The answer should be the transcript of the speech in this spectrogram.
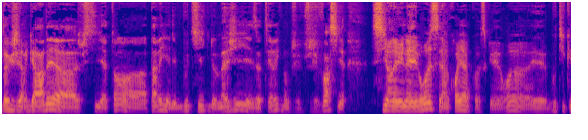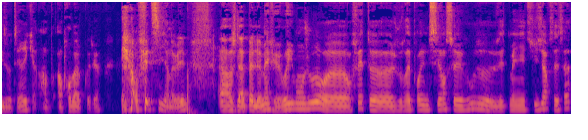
Donc j'ai regardé, euh, je me suis dit attends, à Paris il y a des boutiques de magie ésotérique, donc je, je vais voir si s'il y en a une à Évreux, c'est incroyable, quoi, parce que Évreux, euh, boutique ésotérique, improbable, quoi, tu vois. Et en fait, si, il y en avait une. Alors, je l'appelle le mec, je dis, oui, bonjour, euh, en fait, euh, je voudrais prendre une séance avec vous, vous êtes magnétiseur, c'est ça?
